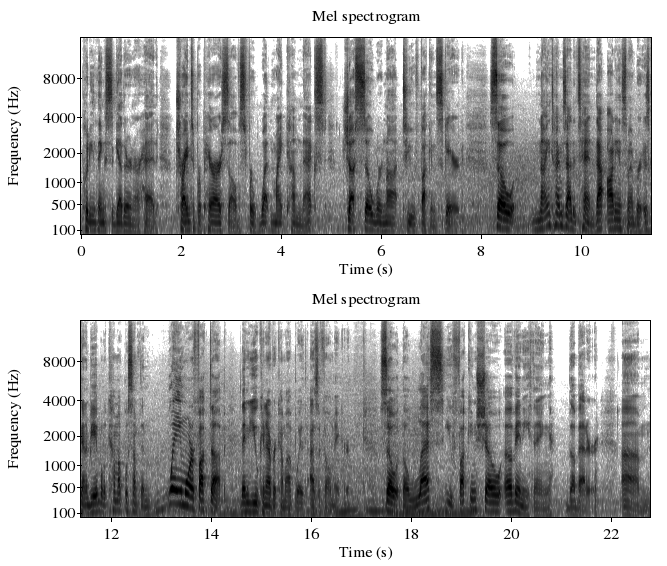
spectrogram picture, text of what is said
putting things together in our head, trying to prepare ourselves for what might come next, just so we're not too fucking scared. So, nine times out of ten, that audience member is going to be able to come up with something way more fucked up than you can ever come up with as a filmmaker. So the less you fucking show of anything, the better. Um,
